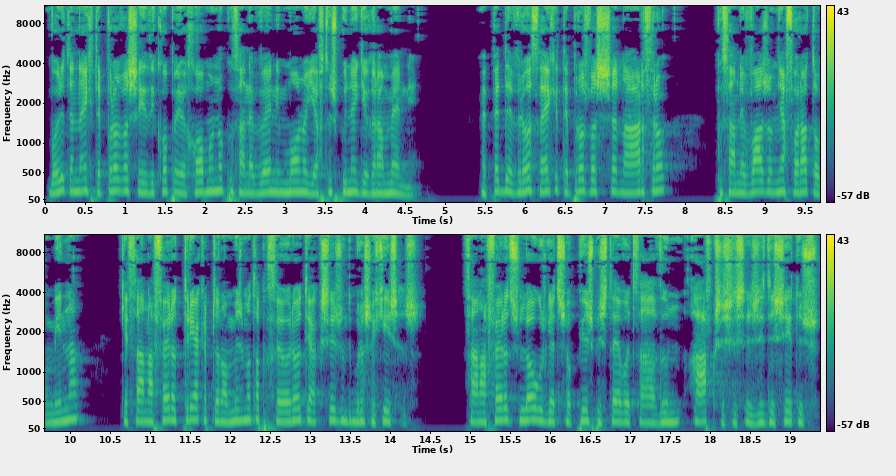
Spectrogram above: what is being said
Μπορείτε να έχετε πρόσβαση σε ειδικό περιεχόμενο που θα ανεβαίνει μόνο για αυτούς που είναι εγγεγραμμένοι. Με 5 ευρώ θα έχετε πρόσβαση σε ένα άρθρο που θα ανεβάζω μια φορά το μήνα και θα αναφέρω τρία κρυπτονομίσματα που θεωρώ ότι αξίζουν την προσοχή σας. Θα αναφέρω τους λόγους για τους οποίους πιστεύω ότι θα δουν αύξηση στη συζήτησή τους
